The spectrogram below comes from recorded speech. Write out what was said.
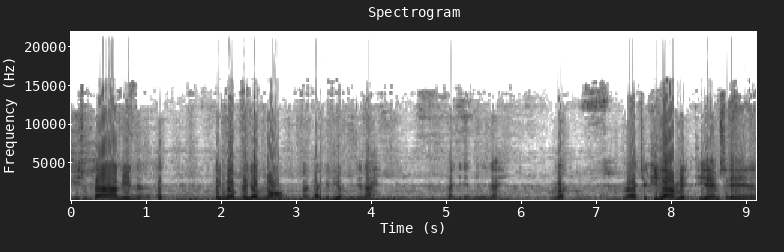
thì chúng ta nên tách tách ngầm tách âm nó ở tại cái điểm như thế này. Tại cái điểm như thế này. Và và trước khi làm ấy thì em sẽ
